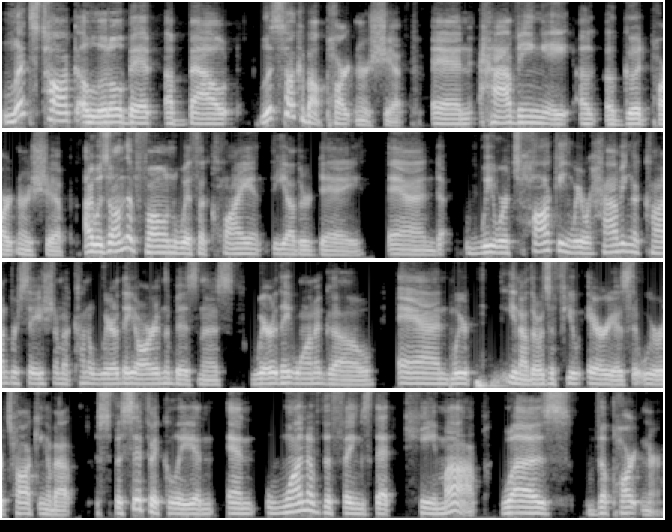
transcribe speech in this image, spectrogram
Let's talk a little bit about let's talk about partnership and having a, a, a, good partnership. I was on the phone with a client the other day and we were talking, we were having a conversation about kind of where they are in the business, where they want to go. And we're, you know, there was a few areas that we were talking about specifically and and one of the things that came up was the partner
